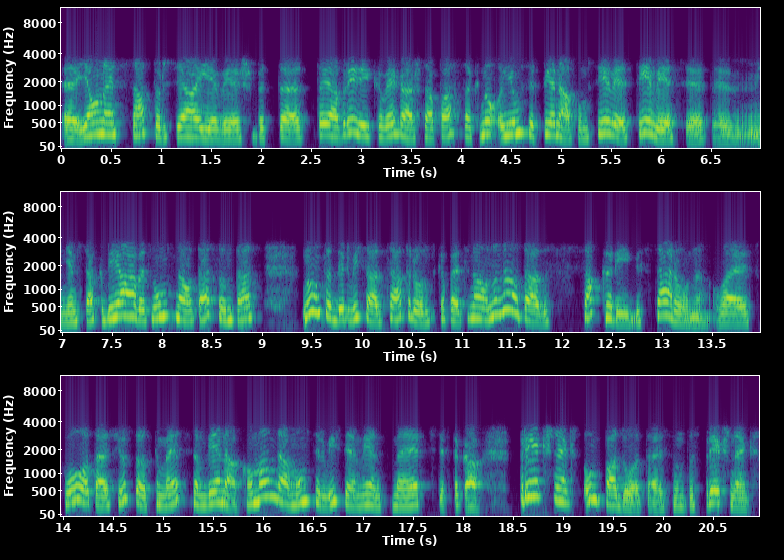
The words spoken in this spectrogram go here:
jaunais saturs jāievieš, bet eh, tajā brīdī, ka vienkārši tā pasaka, nu, jums ir pienākums ieviest, ieviesiet, eh, viņiem saka, jā, bet mums nav tas un tas, nu, un tad ir visādi satrunas, kāpēc nav, nu, nav tādas sakarīga saruna, lai skolotājs justos, ka mēs esam vienā komandā, mums ir visiem viens mērķis, ir tā kā priekšnieks un padotais, un tas priekšnieks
